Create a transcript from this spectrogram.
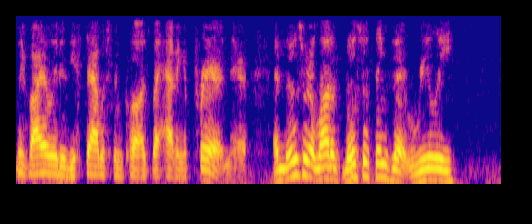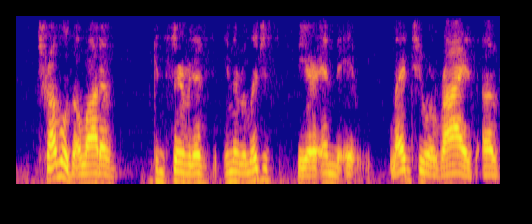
they violated the Establishment Clause by having a prayer in there, and those were a lot of those were things that really troubled a lot of conservatives in the religious sphere, and it led to a rise of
